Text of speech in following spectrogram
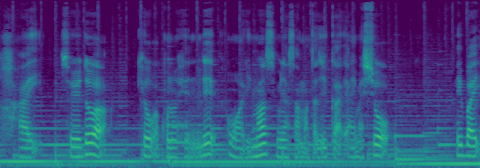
はい。それでは今日はこの辺で終わります。皆さんまた次回会いましょう。Bye bye.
